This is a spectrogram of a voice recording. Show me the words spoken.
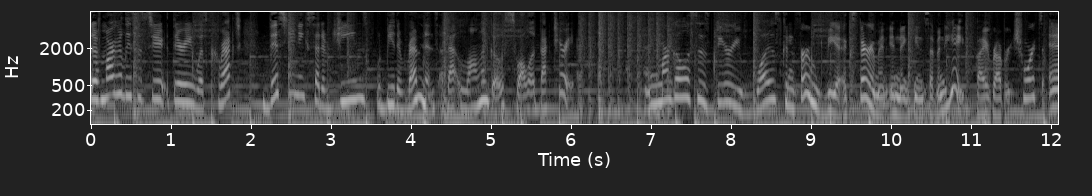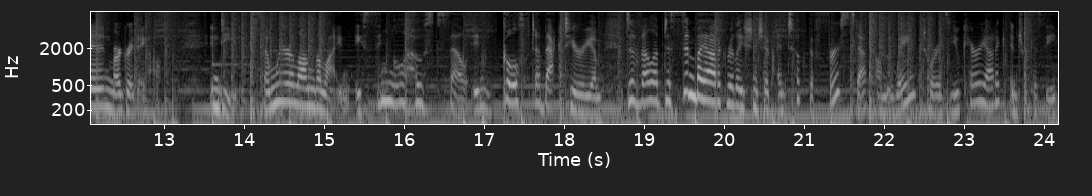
So, if Margulis's the- theory was correct, this unique set of genes would be the remnants of that long ago swallowed bacteria. And Margulis's theory was confirmed via experiment in 1978 by Robert Schwartz and Margaret Dayhoff. Indeed, somewhere along the line, a single host cell engulfed a bacterium, developed a symbiotic relationship, and took the first step on the way towards eukaryotic intricacy.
